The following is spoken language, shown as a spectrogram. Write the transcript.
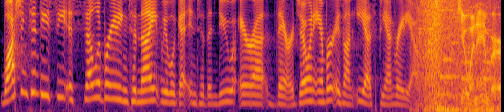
Washington DC is celebrating tonight. We will get into the new era there. Joe and Amber is on ESPN Radio. Joe and Amber,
